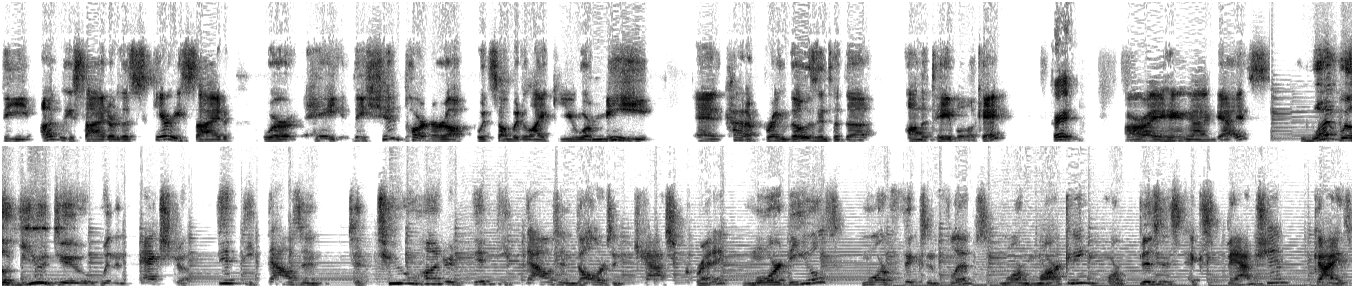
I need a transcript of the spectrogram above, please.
the ugly side or the scary side, where, hey, they should partner up with somebody like you or me and kind of bring those into the on the table, okay? Great. All right, hang on, guys. What will you do with an extra fifty thousand to two hundred fifty thousand dollars in cash credit? More deals, more fix and flips, more marketing, or business expansion? Guys,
